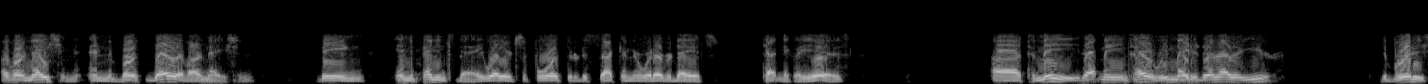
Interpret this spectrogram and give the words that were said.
of our nation, and the birthday of our nation being Independence Day, whether it's the fourth or the second or whatever day it's technically is. Uh, to me, that means hey, we made it another year. The British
